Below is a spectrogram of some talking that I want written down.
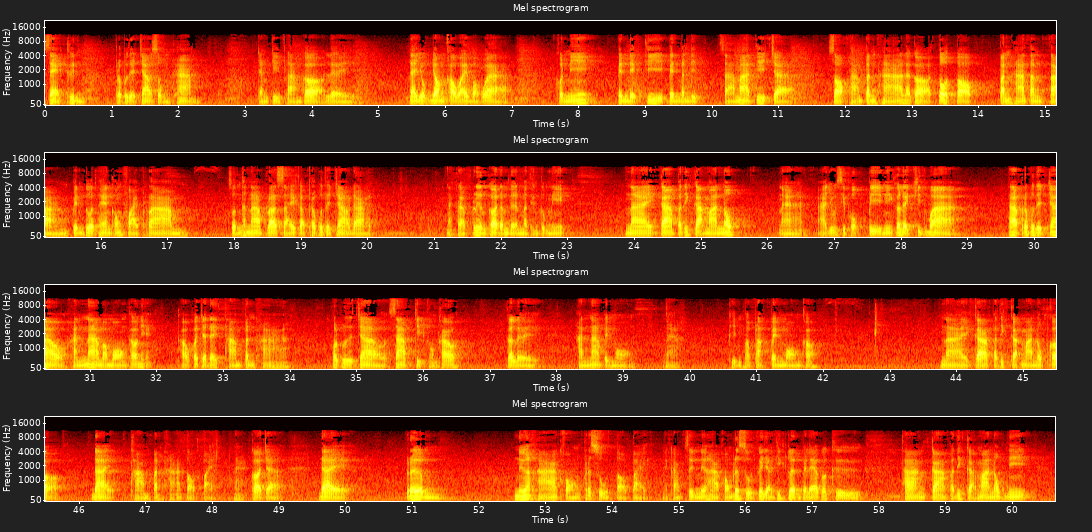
แทรกขึ้น พระพุทธเจ้าทรงห้าม จังกีพรามก็เลยได้ยกย่องเขาไว้บอกว่าคนนี้เป็นเด็กที่เป็นบัณฑิตสามารถที่จะสอบถามปัญหาแล้วก็โต้ตอบปัญหาต่างๆ เป็นตัวแทนของฝ่ายพราหมณ์ สนทนาปราศัยกับพระพุทธเจ้าได้นะครับ เรื่องก็ดำเนินมาถึงตรงนี้ นายกาปฏิกามานพ นะอายุ 16 ปีนี้ก็เลยคิดว่า ถ้าพระพุทธเจ้าหันหน้ามามองเขาเนี่ยเขาก็จะได้ถามปัญหา พระพุทธเจ้าทราบจิตของเขา ก็เลยหันหน้าไปมองนะผินพระพักไปมองเขา นายกาปฏิกะมานพก็ได้ถามปัญหาต่อไปนะก็จะได้เริ่มเนื้อหาของพระสูตรต่อไป นะครับ ซึ่งเนื้อหาของพระสูตรก็อย่างที่เกริ่นไปแล้วก็คือ ทางกาปฏิกะมานพนี้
